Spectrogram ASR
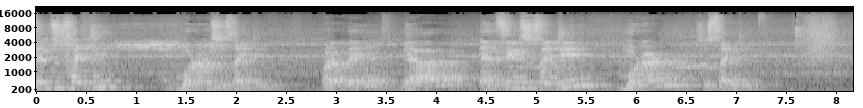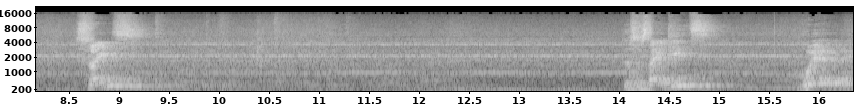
ancient society, modern society. What are they? They are ancient society, modern society. Students, the societies where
